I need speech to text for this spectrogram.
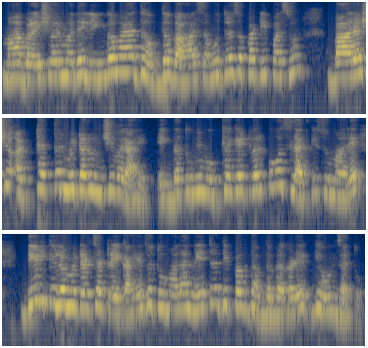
महाबळेश्वर मध्ये लिंगमाळा धबधबा हा समुद्र सपाटीपासून बाराशे अठ्याहत्तर मीटर उंचीवर आहे. एकदा तुम्ही मुख्य गेटवर पोहोचलात की सुमारे दीड किलोमीटरचा ट्रेक आहे जो तुम्हाला नेत्रदीपक धबधब्याकडे घेऊन जातो.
